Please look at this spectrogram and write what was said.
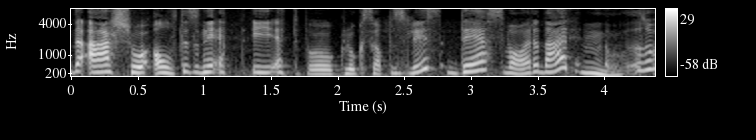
Det er så alltid sånn i, et, i etterpåklokskapens lys. Det svaret der altså,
